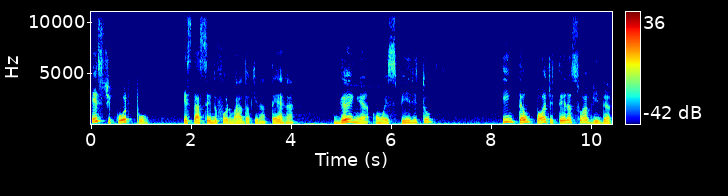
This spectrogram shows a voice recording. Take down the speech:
Este corpo está sendo formado aqui na Terra, ganha um espírito e então pode ter a sua vida.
